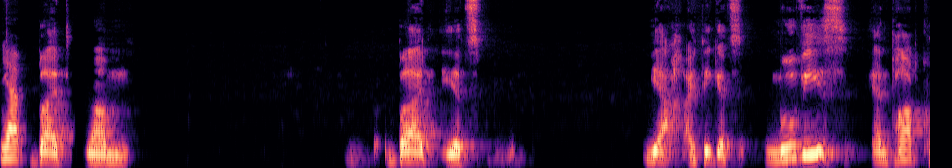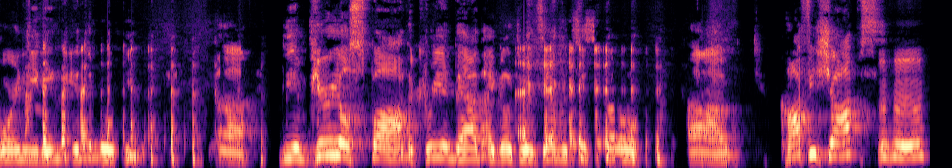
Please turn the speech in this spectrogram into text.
Yep. But um, but it's yeah, I think it's movies and popcorn eating in the movie. Uh, the Imperial Spa, the Korean bath I go to in San Francisco, um, coffee shops, mm-hmm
